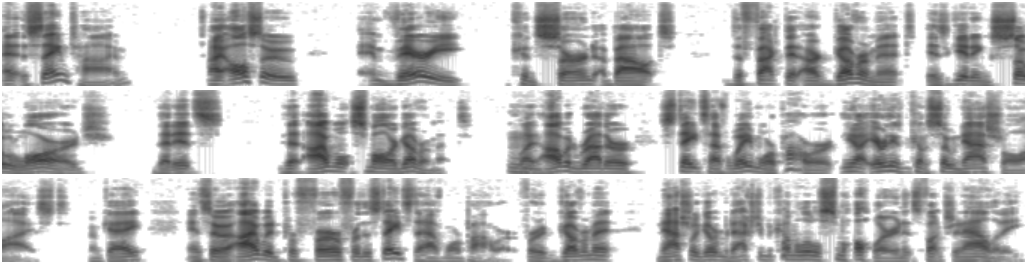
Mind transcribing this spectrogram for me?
And at the same time, I also am very concerned about the fact that our government is getting so large that it's that I want smaller government. Mm-hmm. Like I would rather states have way more power. You know, everything's become so nationalized. Okay. And so I would prefer for the states to have more power, for government, national government to actually become a little smaller in its functionality.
